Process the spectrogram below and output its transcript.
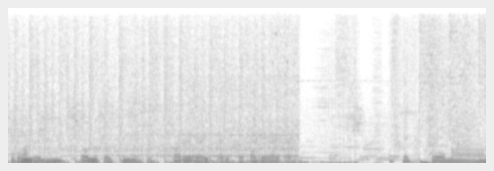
こういう感じでミッションの途中にですね猿がいたりトカゲがいたり。結構まああの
